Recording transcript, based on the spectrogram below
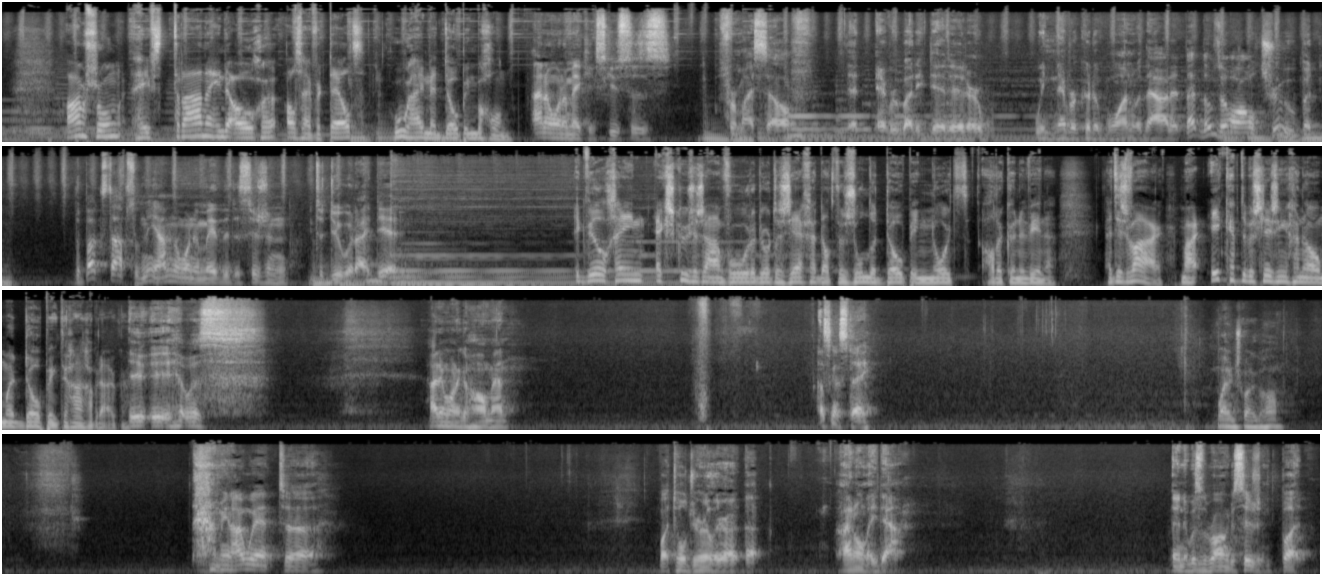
Armstrong heeft tranen in de ogen als hij vertelt hoe hij met doping begon. I don't want to make excuses for myself that everybody did it or we never could have won without it. That, those are all true, but the buck stops with me. I'm the one who made the decision to do what I did. Ik wil geen excuses aanvoeren door te zeggen dat we zonder doping nooit hadden kunnen winnen. Het is waar, maar ik heb de beslissing genomen doping te gaan gebruiken. It, it was. I didn't want to go home, man. I was gonna stay. Why didn't you want to go home? I mean, I went. Uh, well, I told you earlier, I, I, I don't lay down. And it was the wrong decision, but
